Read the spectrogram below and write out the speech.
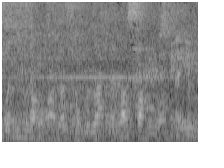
كل مجموعه بس كل واحدة بس صح أيوه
